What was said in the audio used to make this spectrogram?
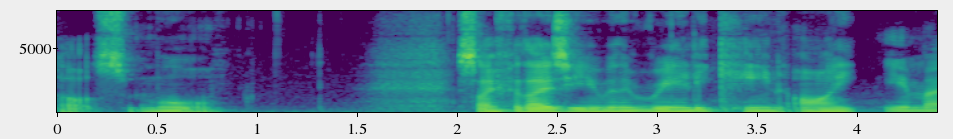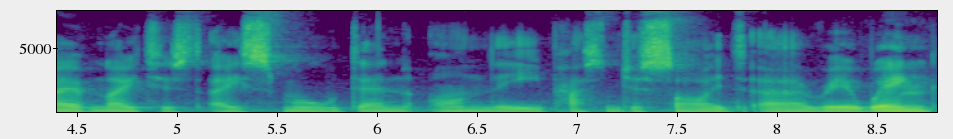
lots more. So for those of you with a really keen eye, you may have noticed a small dent on the passenger side uh, rear wing.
